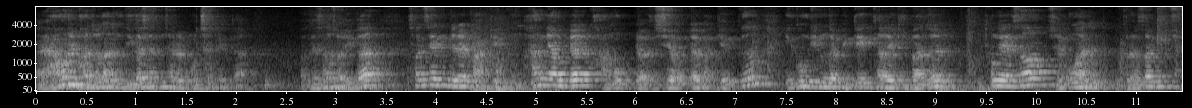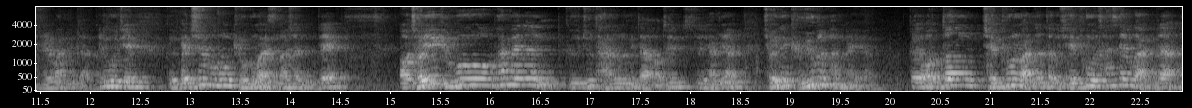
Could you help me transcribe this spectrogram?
네, 아무리 봐도 나는 네가 찾은 자료를 못 찾겠다. 어, 그래서 저희가 선생님들에 맞게끔 학년별, 과목별, 지역별 맞게끔 인공지능과 빅데이터의 기반을 통해서 제공하는 그런 서비스 주려고 합니다. 그리고 이제 그 매출 부분 교구 말씀하셨는데 어, 저희 교구 판매는 그 좀 다릅니다. 어떻게 되냐면 저희는 교육을 판매해요. 그러니까 어떤 제품을 만든다고 제품을 사세요가 아니라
